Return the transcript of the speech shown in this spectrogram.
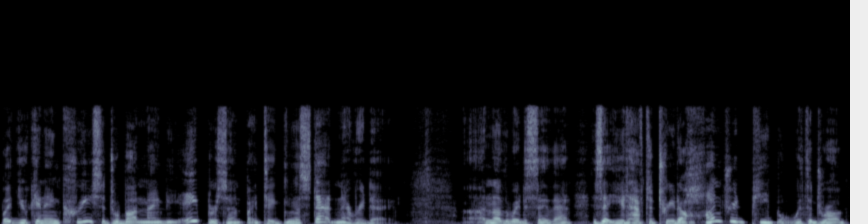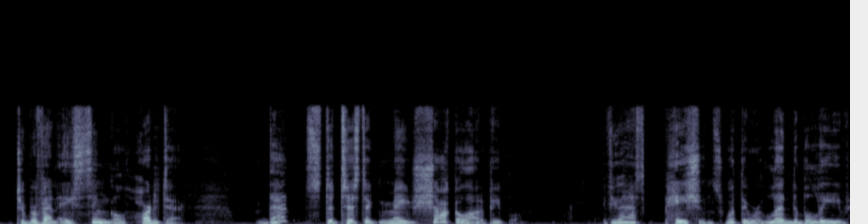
but you can increase it to about 98% by taking a statin every day. Another way to say that is that you'd have to treat 100 people with the drug to prevent a single heart attack. That statistic may shock a lot of people. If you ask patients what they were led to believe,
